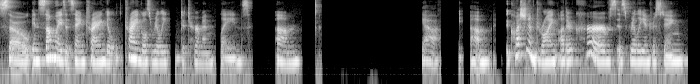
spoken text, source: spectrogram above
so in some ways, it's saying triangle triangles really determine planes. Um, yeah. Um, the question of drawing other curves is really interesting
